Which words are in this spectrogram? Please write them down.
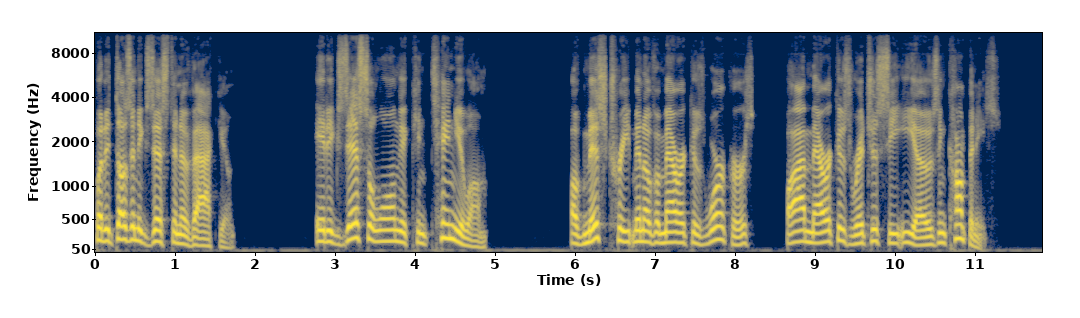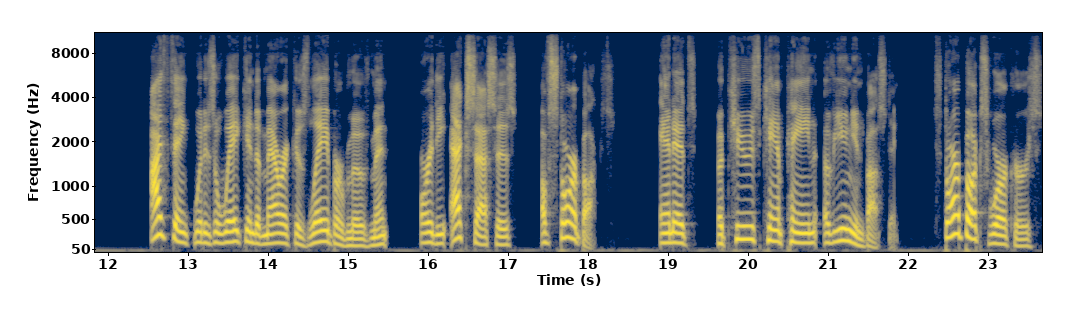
but it doesn't exist in a vacuum. It exists along a continuum of mistreatment of America's workers by America's richest CEOs and companies. I think what has awakened America's labor movement are the excesses of Starbucks and its accused campaign of union busting. Starbucks workers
